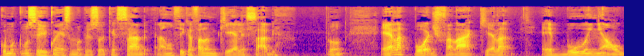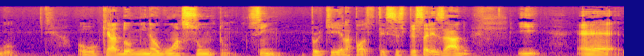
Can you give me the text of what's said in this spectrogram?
como que você reconhece uma pessoa que é sábia? Ela não fica falando que ela é sábia. Pronto. Ela pode falar que ela é boa em algo, ou que ela domina algum assunto. Sim, porque ela pode ter se especializado e é,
